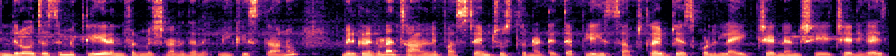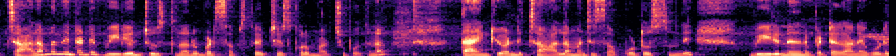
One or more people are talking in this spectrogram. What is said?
ఇందులో వచ్చేసి మీకు క్లియర్ ఇన్ఫర్మేషన్ అనేది మీకు ఇస్తాను. మీరు కనుక నా ఛానల్ని ఫస్ట్ టైం చూస్తున్నట్టయితే ప్లీజ్ సబ్స్క్రైబ్ చేసుకోండి లైక్ చేయండి అండ్ షేర్ చేయండి గైస్ చాలామంది ఏంటంటే వీడియోని చూస్తున్నారు బట్ సబ్స్క్రైబ్ చేసుకోవడం మర్చిపోతున్నా థ్యాంక్ యూ అండి. చాలా మంచి సపోర్ట్ వస్తుంది. వీడియోని ఏదైనా పెట్టగానే కూడా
